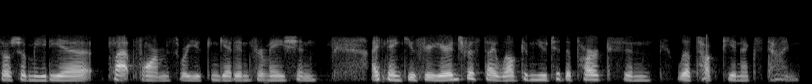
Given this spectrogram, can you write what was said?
social media platforms where you can get information. I thank you for your interest. I welcome you to the parks, and we'll talk to you next time.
